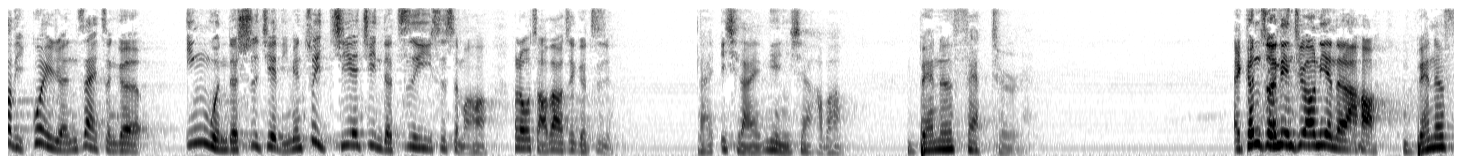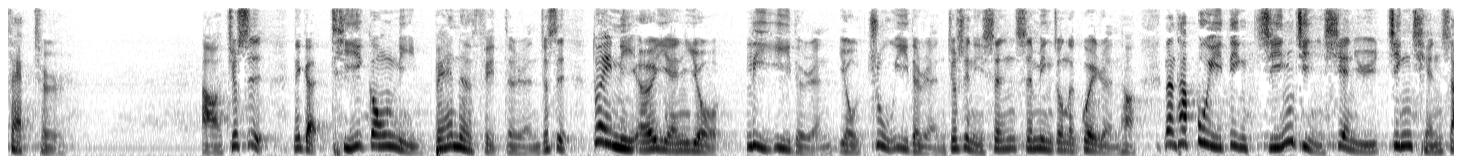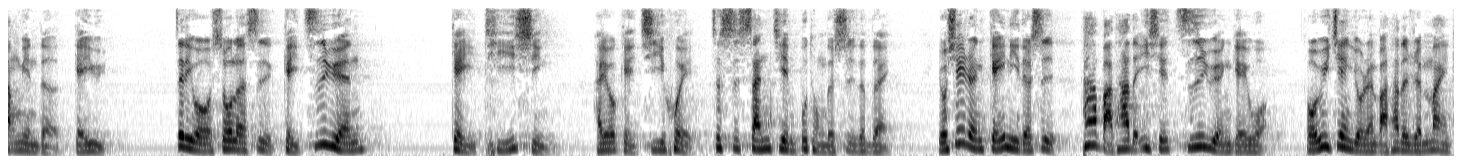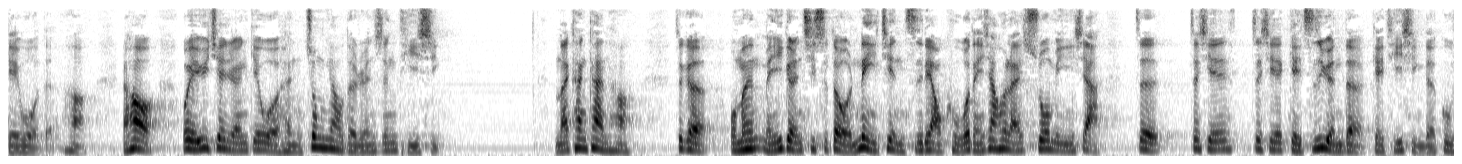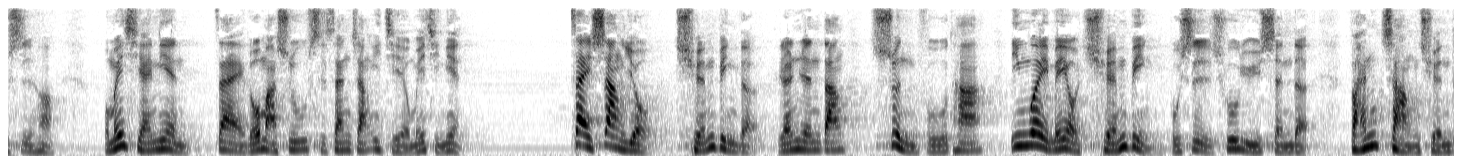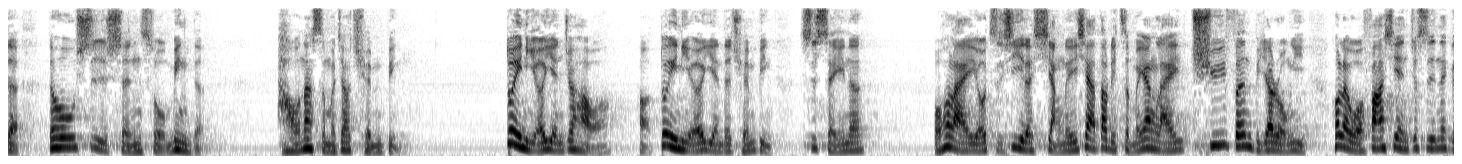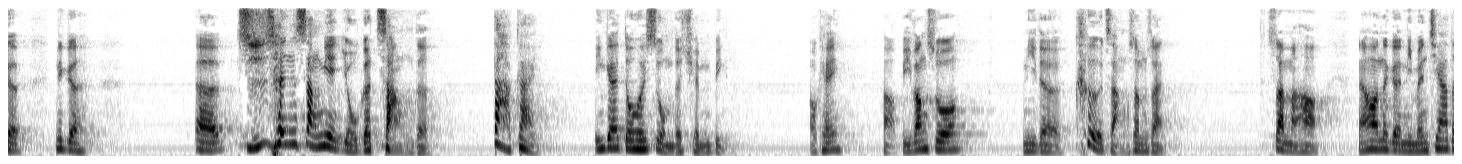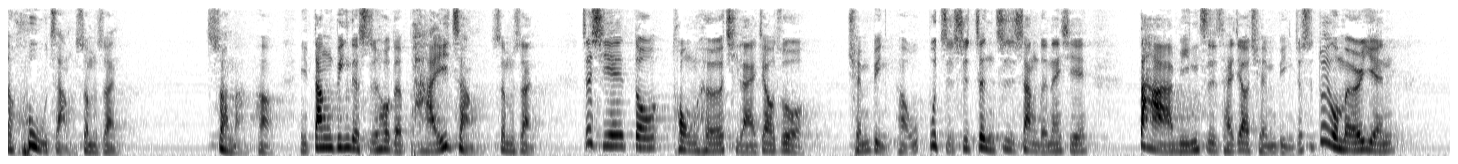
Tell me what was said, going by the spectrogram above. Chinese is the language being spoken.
到底贵人在整个英文的世界里面最接近的字义是什么？哈，后来我找到这个字，来一起来念一下，好不好？Benefactor。哎，跟着念就要念的啦，哈，Benefactor。好，就是那个提供你 benefit 的人，就是对你而言有利益的人，有注意的人，就是你生生命中的贵人哈。那他不一定仅仅限于金钱上面的给予。这里我说了是给资源、给提醒，还有给机会，这是三件不同的事，对不对？有些人给你的是他把他的一些资源给我，我遇见有人把他的人脉给我的哈，然后我也遇见人给我很重要的人生提醒。我们来看看哈。这个我们每一个人其实都有内建资料库，我等一下会来说明一下这这些这些给资源的、给提醒的故事哈。我们一起来念，在罗马书十三章一节，我们一起念：在上有权柄的，人人当顺服他，因为没有权柄不是出于神的，凡掌权的都是神所命的。好，那什么叫权柄？对你而言就好哦。好，对你而言的权柄是谁呢？我后来有仔细的想了一下，到底怎么样来区分比较容易。后来我发现，就是那个那个，呃，职称上面有个长的，大概应该都会是我们的权柄。OK，好，比方说你的课长算不算？算嘛哈。然后那个你们家的户长算不算？算嘛哈。你当兵的时候的排长算不算？这些都统合起来叫做权柄哈，不只是政治上的那些大名字才叫权柄，就是对我们而言，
